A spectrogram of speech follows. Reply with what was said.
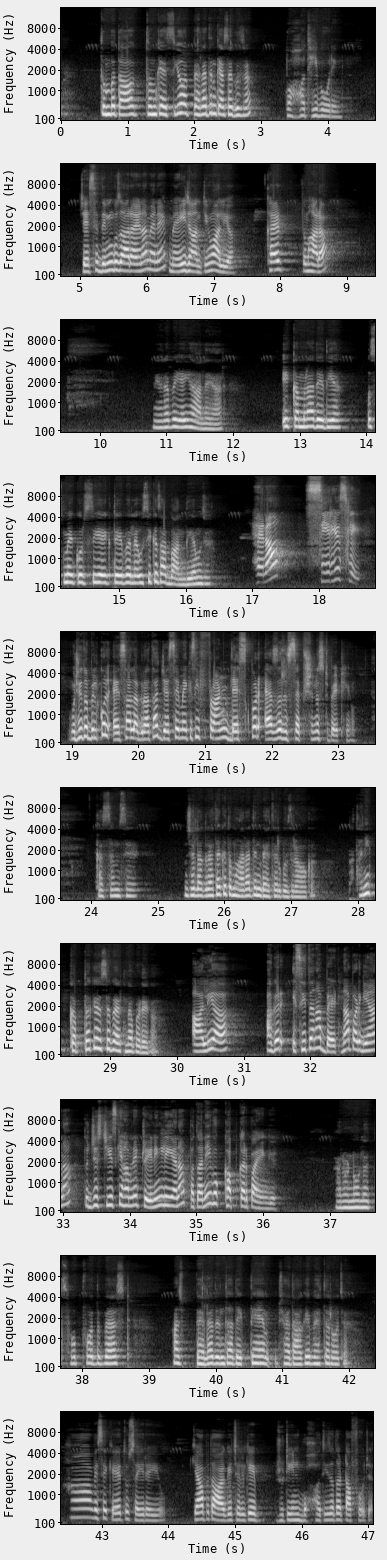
तुम बताओ तुम कैसी हो और पहला दिन कैसा गुजरा? बहुत ही बोरिंग जैसे दिन गुजारा है ना मैंने मैं ही जानती हूँ आलिया खैर तुम्हारा? मेरा भी यही हाल है यार। एक कमरा दे दिया। उसमें कुर्सी है एक टेबल है उसी के साथ बाँध दिया मुझे। है ना? सीरियसली मुझे तो बिल्कुल ऐसा लग रहा था जैसे मैं किसी फ्रंट डेस्क पर एज अ रिसेप्शनिस्ट बैठी हूँ। कसम से मुझे लग रहा था कि तुम्हारा दिन बेहतर गुजरा होगा। पता नहीं कब तक ऐसे बैठना पड़ेगा। आलिया अगर इसी तरह बैठना पड़ गया ना तो जिस चीज़ की हमने ट्रेनिंग ली है ना पता नहीं वो कब कर पाएँगे। I don't know let's hope for the best आज पहला दिन था देखते हैं शायद आगे बेहतर हो जाए। हाँ वैसे कह तो सही रही हो। क्या पता आगे चल के रूटीन बहुत ही ज़्यादा टफ हो जाए।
